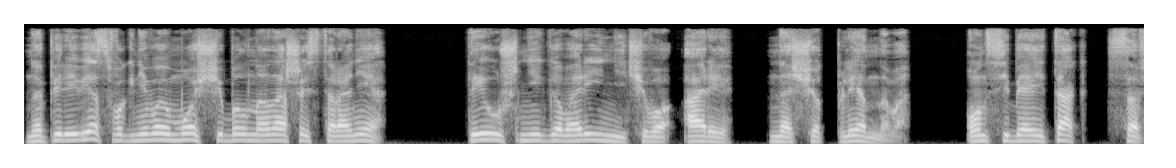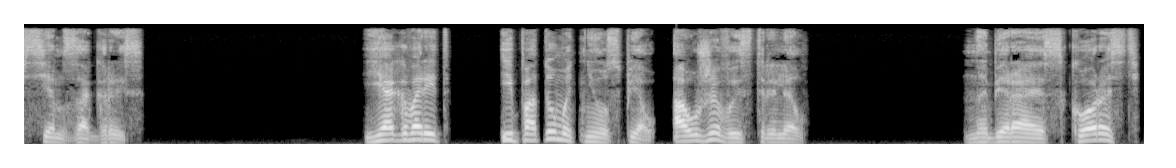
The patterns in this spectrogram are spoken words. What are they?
Но перевес в огневой мощи был на нашей стороне. Ты уж не говори ничего, Ари, насчет пленного. Он себя и так совсем загрыз». Я, говорит, и подумать не успел, а уже выстрелил. Набирая скорость,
